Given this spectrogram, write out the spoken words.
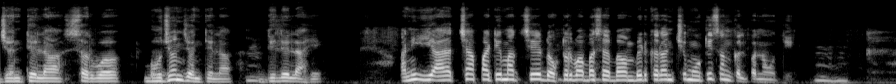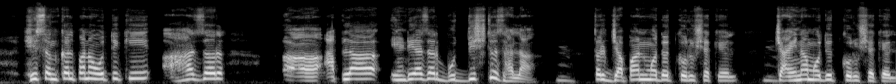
जनतेला सर्व भोजन जनतेला. दिलेला आहे आणि याच्या पाठीमागचे डॉक्टर बाबासाहेब आंबेडकरांची मोठी संकल्पना होती ही संकल्पना होती की हा जर आपला इंडिया जर बुद्धिस्ट झाला. तर जपान मदत करू शकेल. चायना मदत करू शकेल.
